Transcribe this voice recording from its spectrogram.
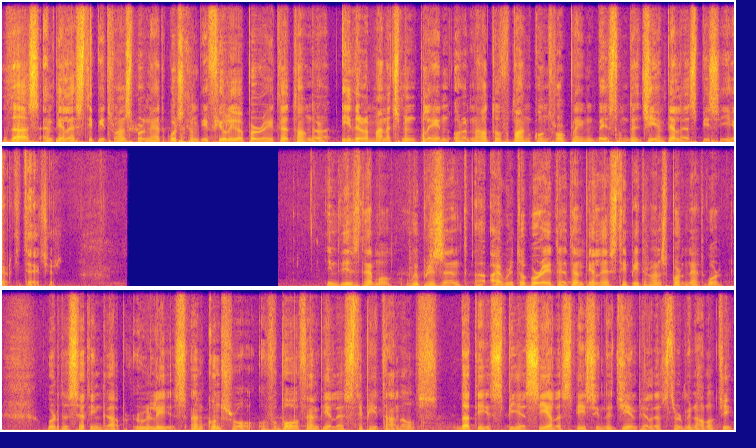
Thus, MPLS-TP transport networks can be fully operated under either a management plane or an out-of-band control plane based on the GMPLS PCE architecture. In this demo, we present a hybrid-operated MPLS-TP transport network where the setting up, release and control of both MPLS-TP tunnels, that is PSC-LSPs in the GMPLS terminology,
